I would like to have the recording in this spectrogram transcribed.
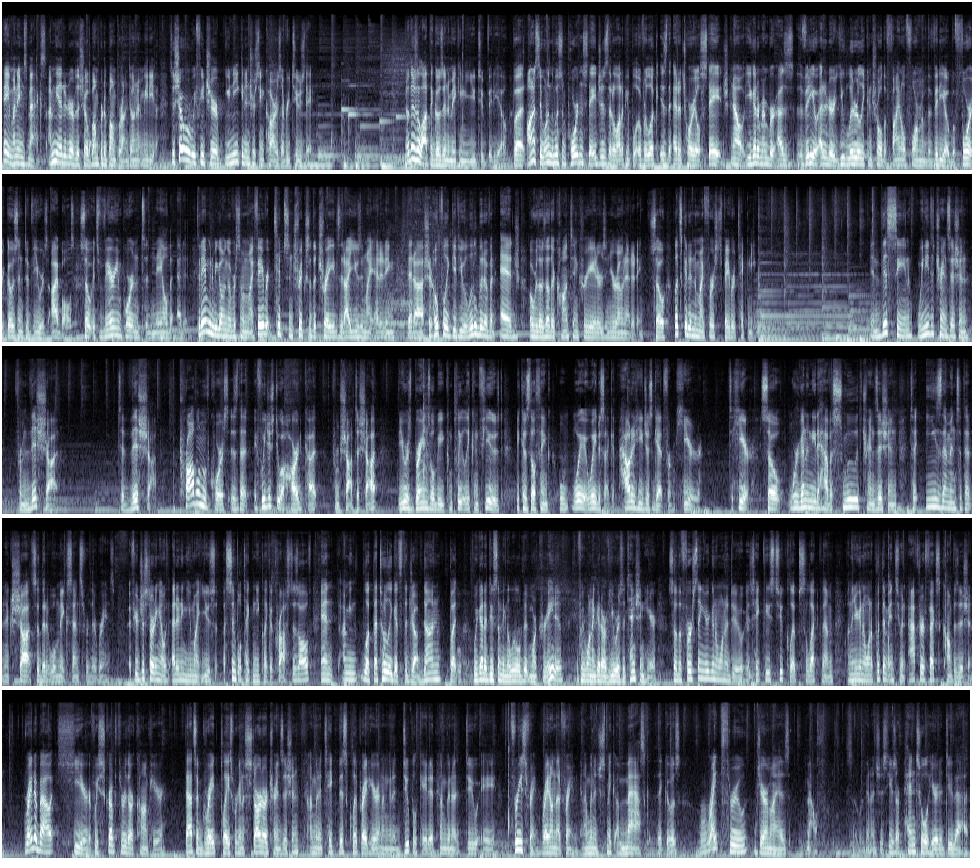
Hey, my name's Max. I'm the editor of the show Bumper to Bumper on Donut Media. It's a show where we feature unique and interesting cars every Tuesday. Now there's a lot that goes into making a YouTube video, but honestly one of the most important stages that a lot of people overlook is the editorial stage. Now you gotta remember as the video editor, you literally control the final form of the video before it goes into viewers' eyeballs. So it's very important to nail the edit. Today I'm gonna be going over some of my favorite tips and tricks of the trades that I use in my editing that uh, should hopefully give you a little bit of an edge over those other content creators in your own editing. So let's get into my first favorite technique. In this scene, we need to transition from this shot to this shot. The problem, of course, is that if we just do a hard cut from shot to shot, viewers' brains will be completely confused because they'll think, well, wait, wait a second, how did he just get from here to here. So we're gonna need to have a smooth transition to ease them into that next shot so that it will make sense for their brains. If you're just starting out with editing, you might use a simple technique like a cross dissolve. And I mean, look, that totally gets the job done, but we gotta do something a little bit more creative if we wanna get our viewers' attention here. So the first thing you're gonna wanna do is take these two clips, select them, and then you're gonna wanna put them into an After Effects composition. Right about here, if we scrub through our comp here, that's a great place. We're gonna start our transition. I'm gonna take this clip right here and I'm gonna duplicate it. I'm gonna do a freeze frame right on that frame. And I'm gonna just make a mask that goes right through Jeremiah's mouth. So we're gonna just use our pen tool here to do that.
